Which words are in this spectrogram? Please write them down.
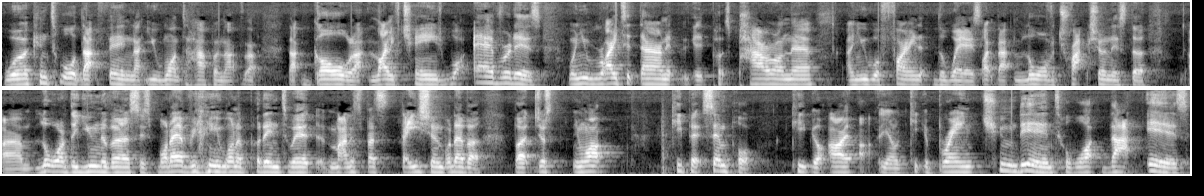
working toward that thing that you want to happen, that, that, that goal, that life change, whatever it is. When you write it down, it, it puts power on there and you will find the way. It's like that law of attraction is the um, law of the universe, is whatever you want to put into it, manifestation, whatever. But just, you know what? Keep it simple keep your eye, you know, keep your brain tuned in to what that is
